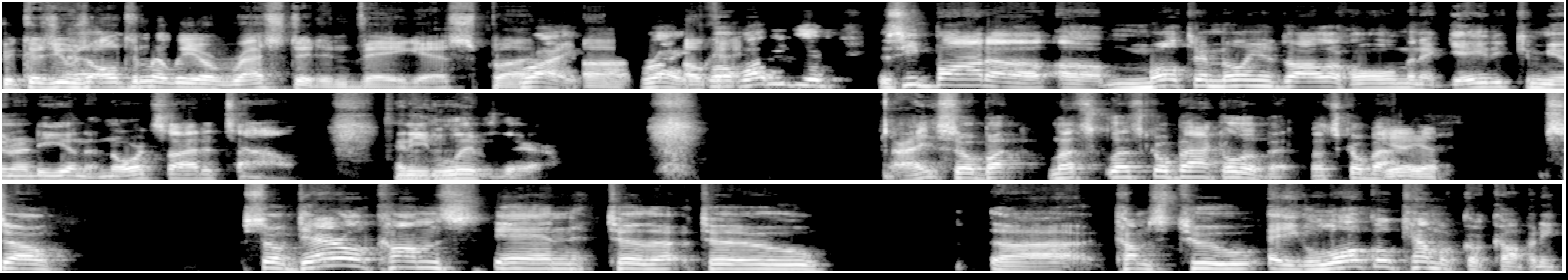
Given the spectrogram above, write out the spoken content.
because he was ultimately arrested in Vegas. But right, uh, right. Okay. Well, what he did is he bought a, a multi-million dollar home in a gated community in the north side of town, and he mm-hmm. lived there. All right. So, but let's let's go back a little bit. Let's go back. Yeah, yeah. So, so Daryl comes in to the to uh, comes to a local chemical company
